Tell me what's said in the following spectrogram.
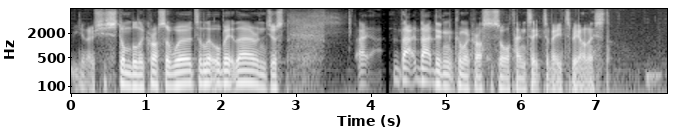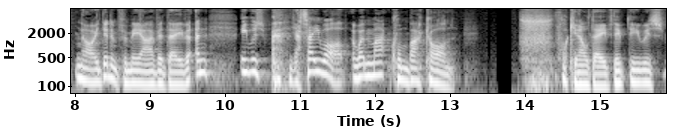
you know she stumbled across her words a little bit there and just I, that that didn't come across as authentic to me, to be honest. No, it didn't for me either, David. And it was. I tell you what, when Matt come back on, fucking hell, Dave. He, was.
